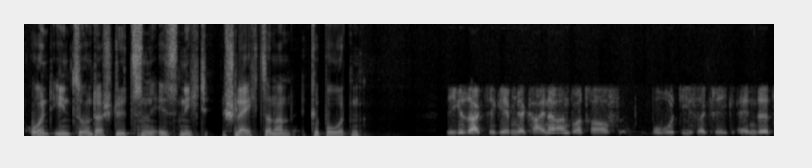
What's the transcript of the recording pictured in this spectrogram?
Und ihn zu unterstützen ist nicht schlecht, sondern geboten. Wie gesagt, Sie geben mir keine Antwort darauf, wo dieser Krieg endet,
